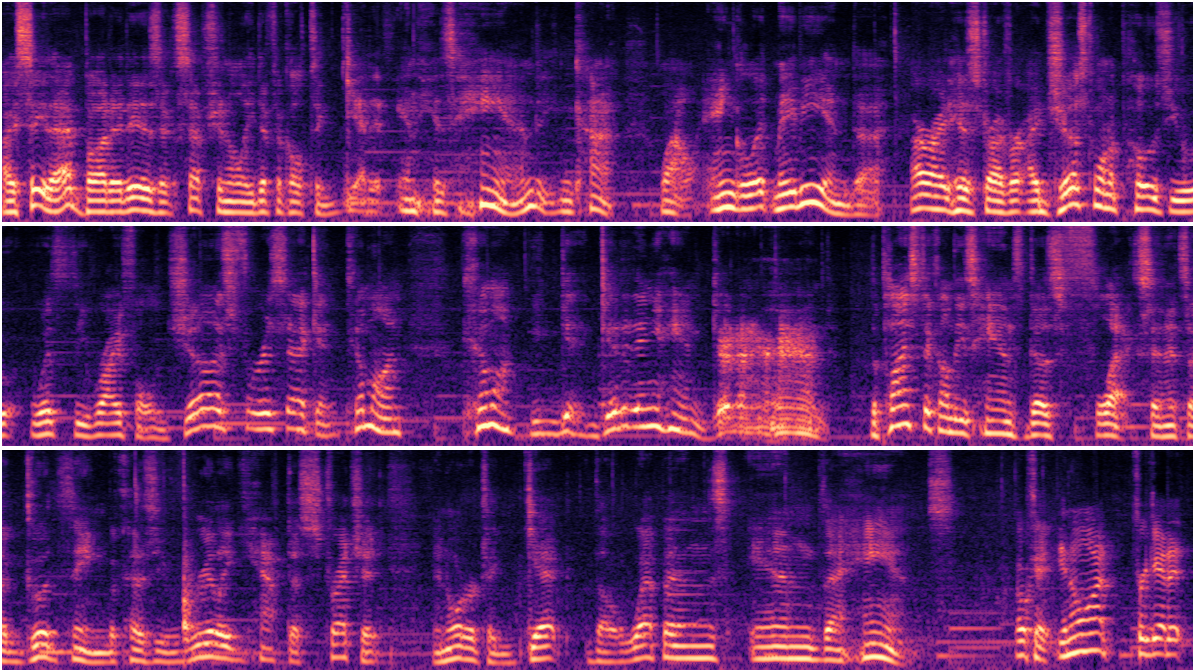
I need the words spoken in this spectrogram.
I say that, but it is exceptionally difficult to get it in his hand. You can kind of, wow, angle it maybe, and uh, all right, HISS driver, I just want to pose you with the rifle just for a second. Come on. Come on, you get, get it in your hand. Get it in your hand. The plastic on these hands does flex, and it's a good thing because you really have to stretch it in order to get the weapons in the hands. Okay, you know what? Forget it.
